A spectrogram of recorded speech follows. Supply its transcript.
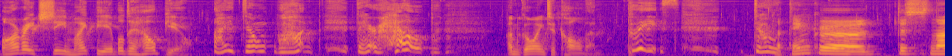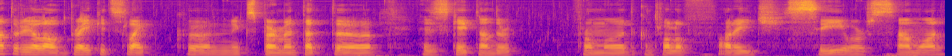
RHC might be able to help you. I don't want their help. I'm going to call them. Please, don't. I think uh, this is not a real outbreak. It's like an experiment that uh, has escaped under from uh, the control of RHC or someone.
